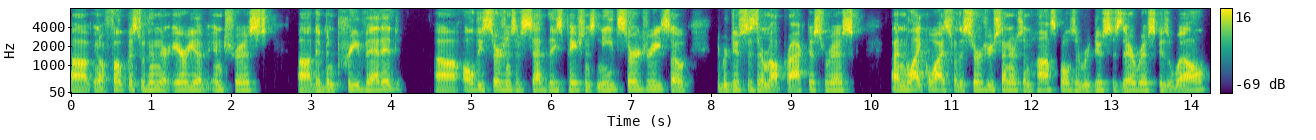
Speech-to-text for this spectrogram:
uh, you know focused within their area of interest. Uh, they've been pre-vetted. Uh, all these surgeons have said these patients need surgery, so it reduces their malpractice risk. And likewise for the surgery centers and hospitals, it reduces their risk as well.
